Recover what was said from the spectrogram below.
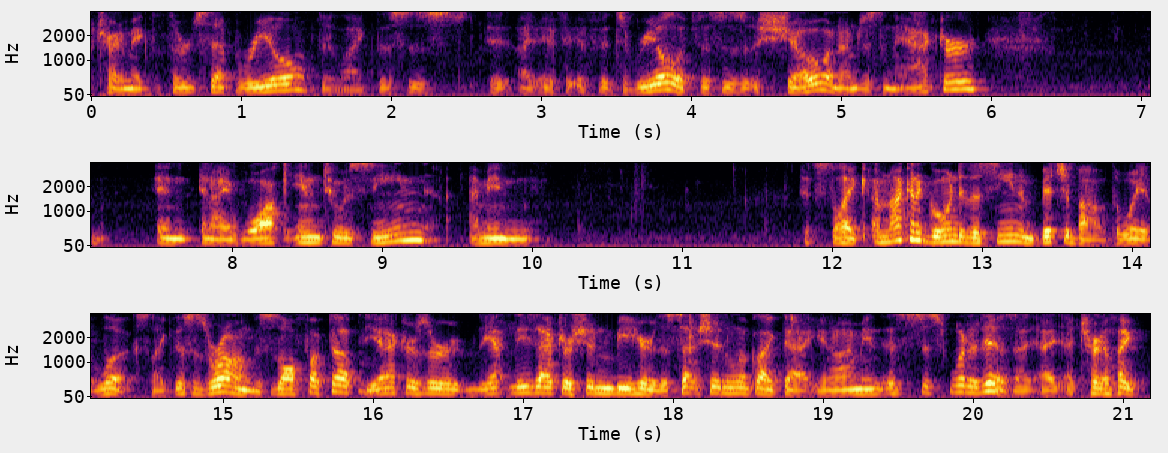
I try to make the third step real. That like this is, if, if it's real, if this is a show and I'm just an actor, and and I walk into a scene, I mean, it's like I'm not going to go into the scene and bitch about the way it looks. Like this is wrong. This is all fucked up. The actors are the, these actors shouldn't be here. The set shouldn't look like that. You know, I mean, it's just what it is. I, I, I try to like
